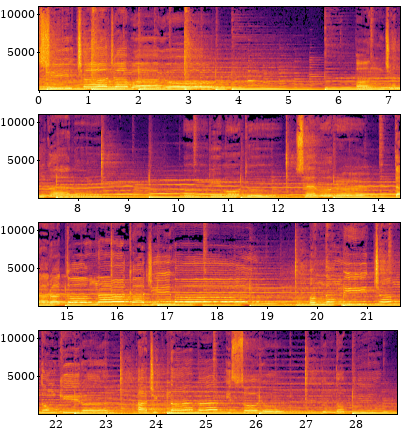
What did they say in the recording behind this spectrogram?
다시 찾아와요. 언젠가는 세월을 따라 떠나가지만 언덕 밑 정동길은 아직 남아 있어요. 눈 덮인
